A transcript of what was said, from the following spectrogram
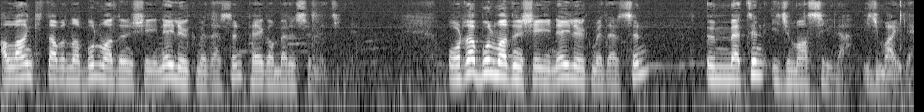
Allah'ın kitabında bulmadığın şeyi neyle hükmedersin? Peygamberin sünnetiyle. Orada bulmadığın şeyi neyle hükmedersin? Ümmetin icmasıyla, icma ile.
